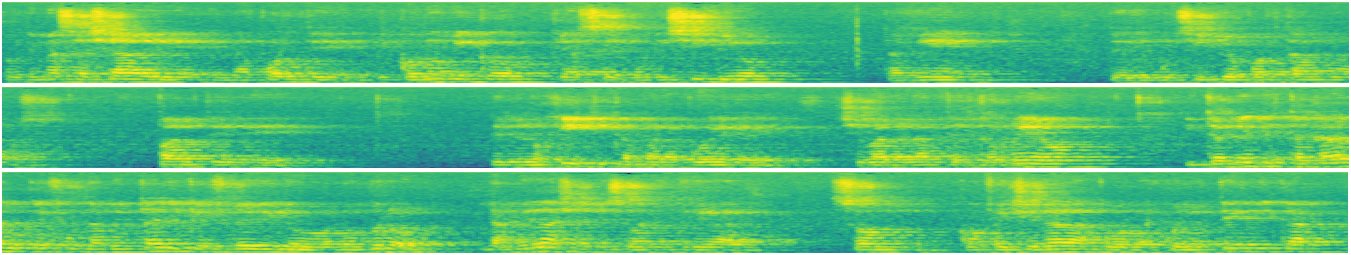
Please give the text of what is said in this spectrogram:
porque más allá del aporte económico que hace el municipio, también desde el municipio aportamos parte de, la logística para poder llevar adelante el torneo. Y también destacar algo que es fundamental y que Freddy lo nombró, las medallas que se van a entregar son confeccionadas por la escuela técnica,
